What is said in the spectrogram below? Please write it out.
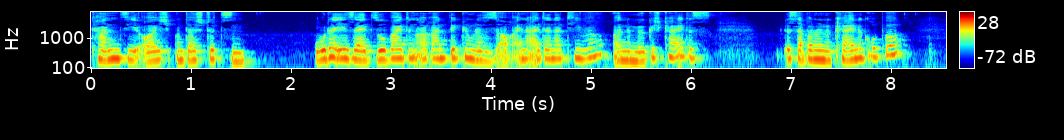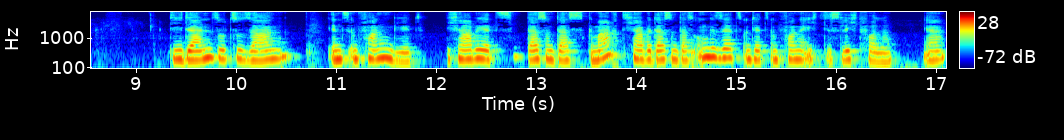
kann sie euch unterstützen. Oder ihr seid so weit in eurer Entwicklung, das ist auch eine Alternative, eine Möglichkeit. Es ist aber nur eine kleine Gruppe die dann sozusagen ins Empfangen geht. Ich habe jetzt das und das gemacht, ich habe das und das umgesetzt und jetzt empfange ich das Lichtvolle. Ja?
